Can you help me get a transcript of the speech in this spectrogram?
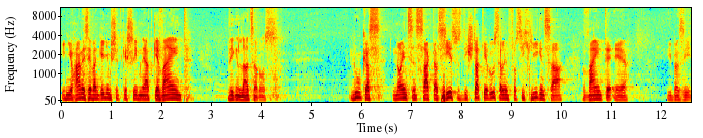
In Johannes Evangelium steht geschrieben, er hat geweint wegen Lazarus. Lukas 19 sagt, als Jesus die Stadt Jerusalem vor sich liegen sah, weinte er über sie.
